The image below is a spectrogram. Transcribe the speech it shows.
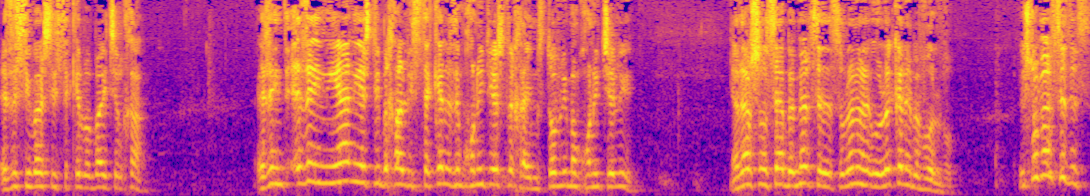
איזה סיבה יש להסתכל בבית שלך? איזה, איזה עניין יש לי בכלל להסתכל איזה מכונית יש לך, אם טוב לי במכונית שלי? אדם שנוסע במרצדס, הוא לא, הוא לא יקנה בוולבו. יש לו מרצדס.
